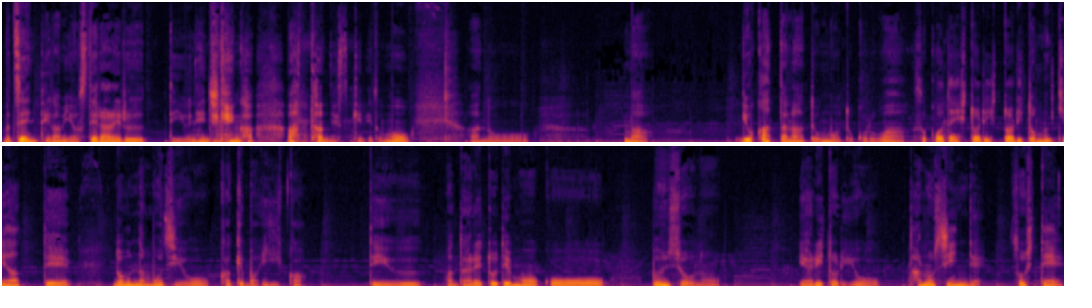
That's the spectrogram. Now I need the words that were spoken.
ま全手紙を捨てられるっていうね 事件があったんですけれどもあのまあ良かったなって思うところはそこで一人一人と向き合ってどんな文字を書けばいいかっていうまあ、誰とでもこう文章のやり取りを楽しんでそして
